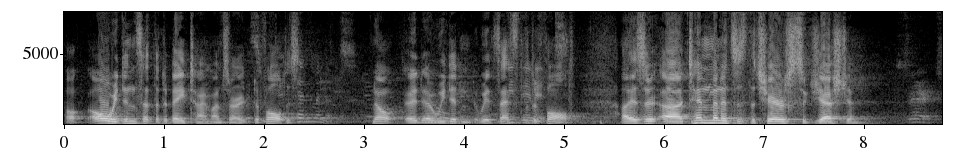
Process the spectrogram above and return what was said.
Oh, oh, we didn't set the debate time. I'm sorry. Default is, 10 minutes. no, it, uh, we didn't. We- That's the didn't. default. Uh, Is there, uh, 10 minutes is the chair's suggestion. Six.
